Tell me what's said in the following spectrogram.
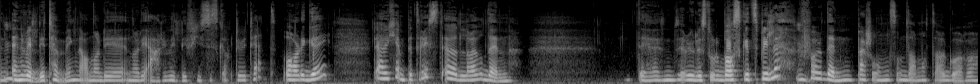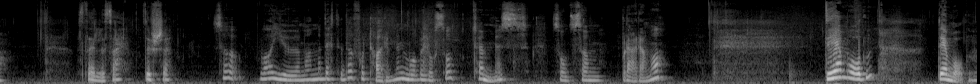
en, en veldig tømming, da, når de, når de, er i veldig fysisk aktivitet og har det gøy. Det er jo kjempetrist. Ødela jo den det rullestolbasketspillet mm. for den personen som da måtte av gårde og stelle seg, dusje. Så hva gjør man med dette, da? For tarmen må vel også tømmes sånn som blæra må? Det må den. Det må den.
